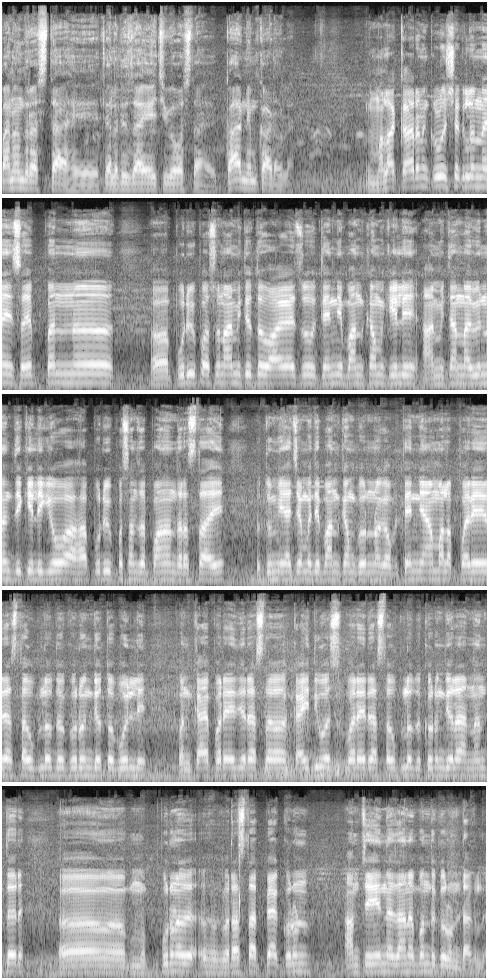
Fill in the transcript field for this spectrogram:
पानंद रस्ता आहे त्याला ते जायची व्यवस्था आहे. का नेमकं अडवलं आहे मला कारण कळू शकलं नाही साहेब पण पूर्वीपासून आम्ही तिथं वागायचो त्यांनी बांधकाम केले. आम्ही त्यांना विनंती केली की वा हा पूर्वीपासूनचा पानंद रस्ता आहे तर तुम्ही याच्यामध्ये बांधकाम करू नका. त्यांनी आम्हाला पर्यायी रस्ता उपलब्ध करून देतो बोलले. पण काय पर्यायी रस्ता काही दिवस पर्यायी रस्ता उपलब्ध करून दिला. नंतर पूर्ण रस्ता पॅक करून आमचं येणं जाणं बंद करून टाकलं.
